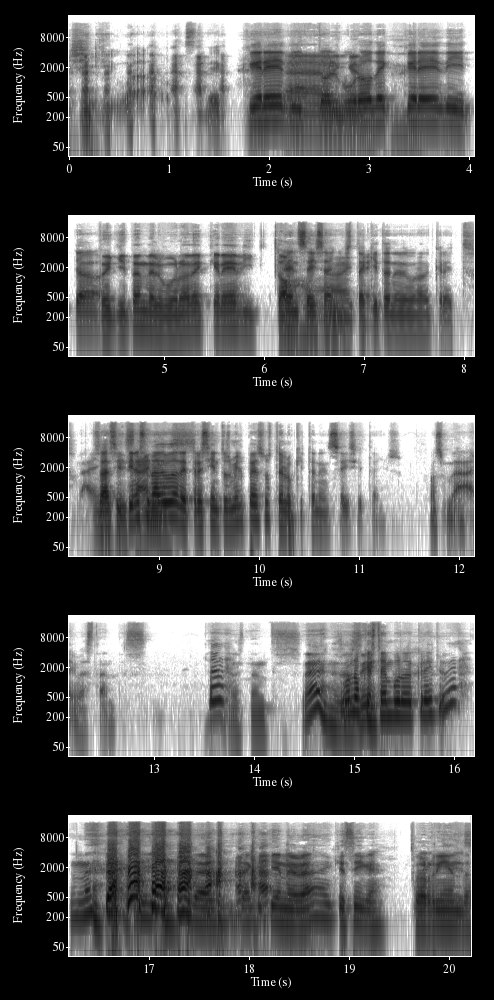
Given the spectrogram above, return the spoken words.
Chihuahuas, de crédito, el buró de crédito. Te quitan del buró de crédito. En seis años, te quitan el buró de crédito. Ay, o sea, si seis tienes una deuda de años. 300 mil pesos, te lo quitan en 6, 7 años. Más o menos. Ay, bastantes. Bastantes. Ah, Uno sí. que está en buró de crédito, ¿eh? Sí, ya, ya que tiene, ¿verdad? Que siga corriendo.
